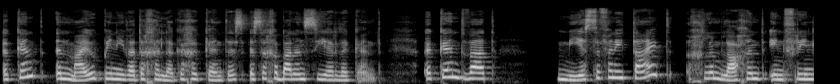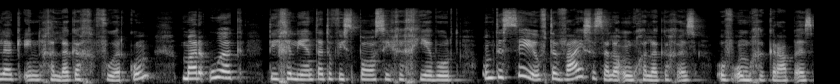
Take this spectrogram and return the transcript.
'n Kind in my opinie wat 'n gelukkige kind is, is 'n gebalanseerde kind. 'n Kind wat meeste van die tyd glimlaggend en vriendelik en gelukkig voorkom, maar ook die geleentheid of die spasie gegee word om te sê of te wys as hulle ongelukkig is of omgekrap is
